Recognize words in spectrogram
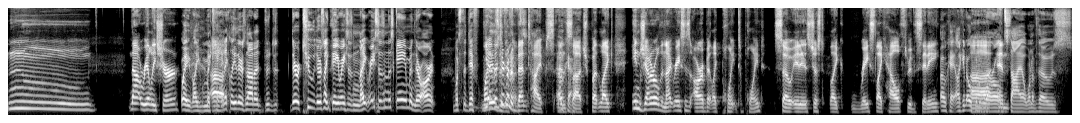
Mm, not really sure. Wait, like mechanically, there's not a. There are two. There's like day races and night races in this game, and there aren't. What's the difference? yeah, there's different event types and Okay. such, but like in general, the night races are a bit like point to point. So it is just like race like hell through the city. Okay, like an open Uh, world and- style, one of those.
